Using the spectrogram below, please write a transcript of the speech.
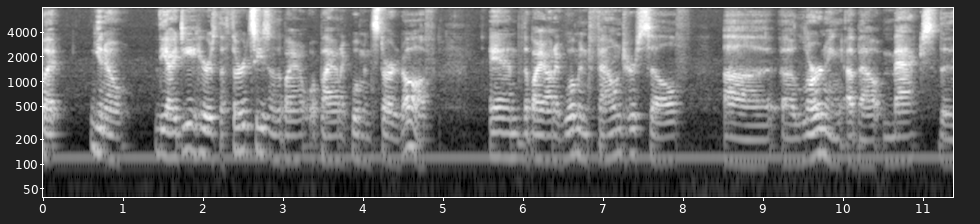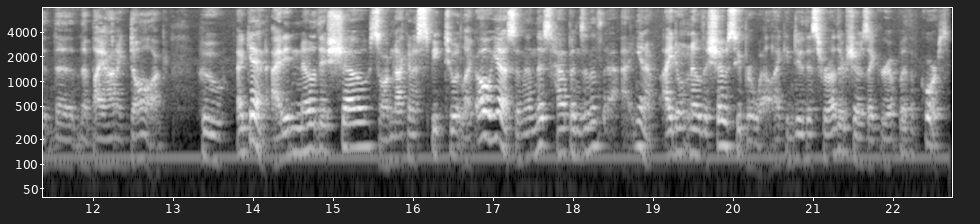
But you know, the idea here is the third season of the Bionic Woman started off, and the Bionic Woman found herself uh, uh, learning about Max, the, the, the bionic dog, who, again, I didn't know this show, so I'm not going to speak to it like, oh, yes, and then this happens, and this, you know, I don't know the show super well. I can do this for other shows I grew up with, of course.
